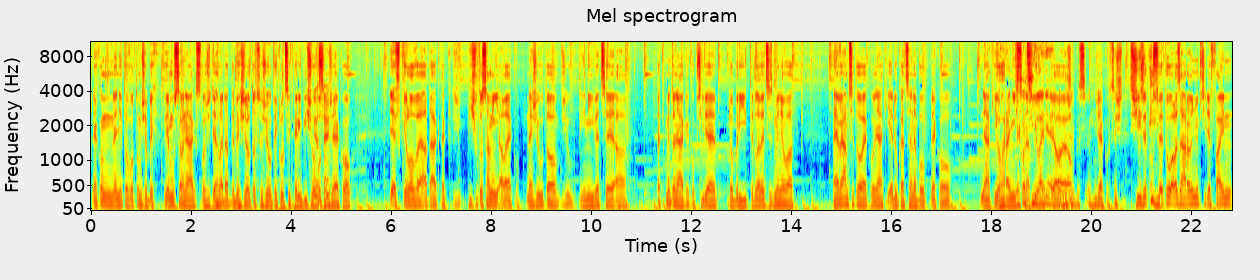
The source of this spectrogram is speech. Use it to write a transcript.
jako není to o tom, že bych je musel nějak složitě hledat, kdybych žil to, co žijou ty kluci, kteří píšou Jasně. o tom, že jako děvky love a tak, tak píšu to samý, ale jako nežiju to, žiju jiný věci a tak mi to nějak jako přijde dobrý tyhle věci zmiňovat. Ne v rámci toho jako nějaký edukace nebo jako nějakýho hraní Jako cíleně, že, jo, jako, jo, že bys- že jako chceš šířit o světu, ale zároveň mi přijde fajn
